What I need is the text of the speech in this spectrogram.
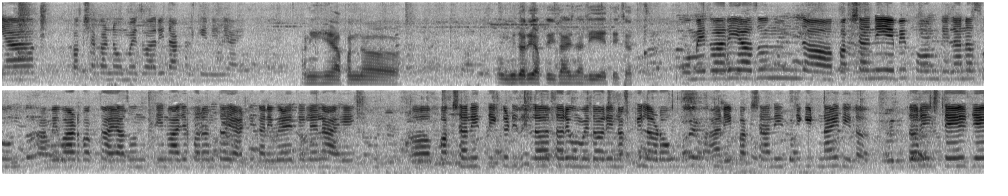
या पक्षाकडनं उमेदवारी दाखल केलेली आहे. आणि हे आपण उमेदवारी आपली जाहीर झाली आहे त्याच्यात. उमेदवारी अजून पक्षाने ए बी फॉर्म दिला नसून आम्ही वाट बघतो आहे अजून तीन वाजेपर्यंत या ठिकाणी वेळ दिलेला आहे. पक्षाने तिकीट दिलं तरी उमेदवारी नक्की लढवू. आणि पक्षाने तिकीट नाही दिलं तरी ते जे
